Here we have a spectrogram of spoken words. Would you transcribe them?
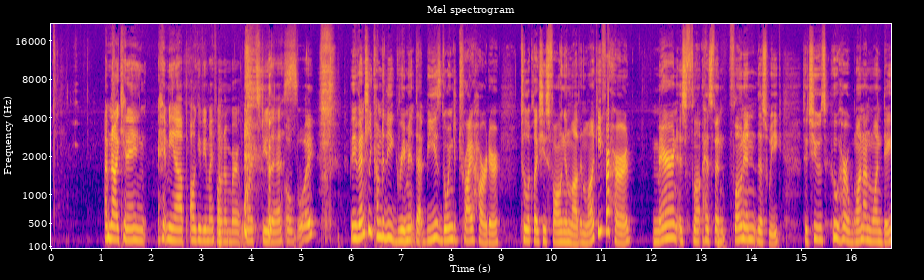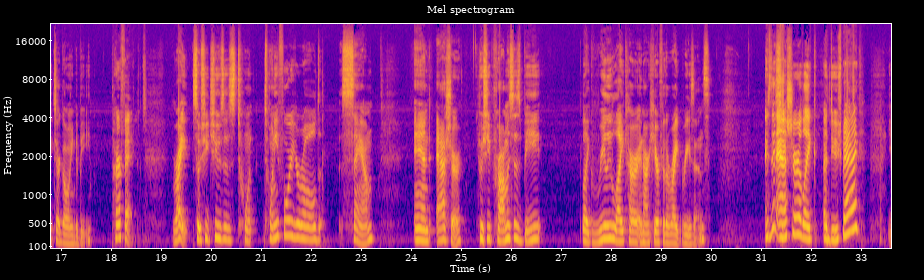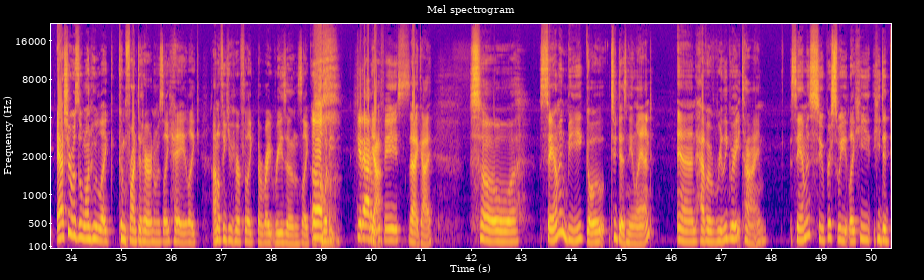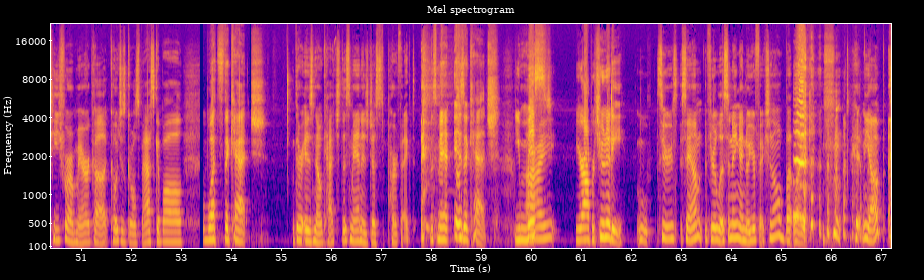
I'm not kidding. Hit me up. I'll give you my phone number. Let's do this. Oh boy. They eventually come to the agreement that Bea is going to try harder to look like she's falling in love. And lucky for her, Marin is flo- has been flown in this week to choose who her one-on-one dates are going to be. Perfect. Right. So she chooses 24 year old Sam and Asher, who she promises be like really like her and are here for the right reasons. Isn't Asher like a douchebag? Asher was the one who like confronted her and was like, "Hey, like I don't think you're here for like the right reasons. Like Ugh. what do you Get out of Yeah. my face. that guy?" So Sam and Bea go to Disneyland and have a really great time. Sam is super sweet. Like he he did Teach for America, coaches girls basketball. What's the catch? There is no catch. This man is just perfect. This man is a catch. You missed I your opportunity. Serious Sam, if you're listening, I know you're fictional, but like hit me up.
